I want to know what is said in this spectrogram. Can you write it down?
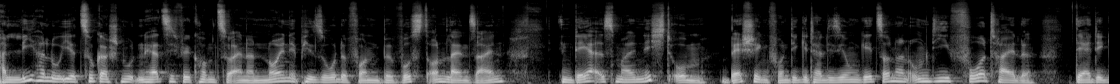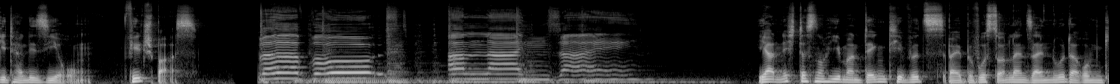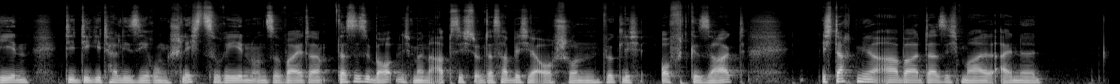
Hallo, ihr Zuckerschnuten, herzlich willkommen zu einer neuen Episode von Bewusst Online Sein, in der es mal nicht um Bashing von Digitalisierung geht, sondern um die Vorteile der Digitalisierung. Viel Spaß! Bewusst Online Sein. Ja, nicht, dass noch jemand denkt, hier wird es bei Bewusst Online sein nur darum gehen, die Digitalisierung schlecht zu reden und so weiter. Das ist überhaupt nicht meine Absicht und das habe ich ja auch schon wirklich oft gesagt. Ich dachte mir aber, dass ich mal eine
